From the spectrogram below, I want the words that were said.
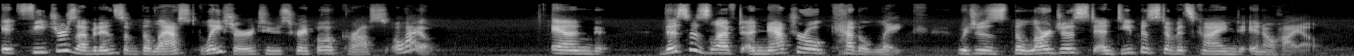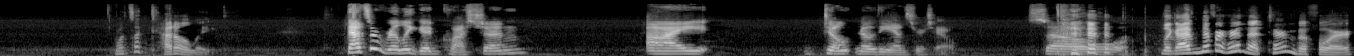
it features evidence of the last glacier to scrape across Ohio. And this has left a natural kettle lake, which is the largest and deepest of its kind in Ohio. What's a kettle lake? That's a really good question. I don't know the answer to. So, Like I've never heard that term before.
